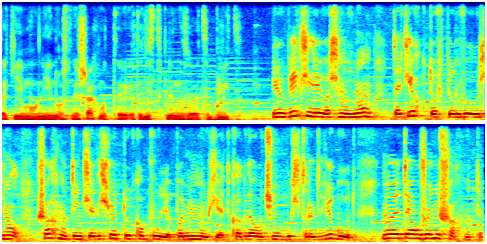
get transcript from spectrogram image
такие молниеносные шахматы – эта дисциплина называется блиц. Любителей в основном таких, кто впервые узнал шахматы, интересует только пуля по минуте. Это когда очень быстро двигают. Но это уже не шахматы.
